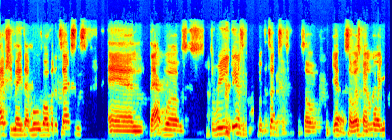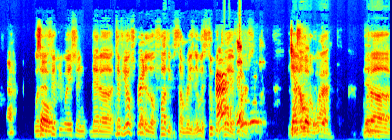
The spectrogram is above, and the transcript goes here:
life. She made that move over to Texas and that was three years ago with the Texans. So yeah, so it's been so four years. Now. Was so, a situation that uh Tiff, your spread a little fuzzy for some reason. It was super clear at first. Yeah, I don't know why. But uh,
